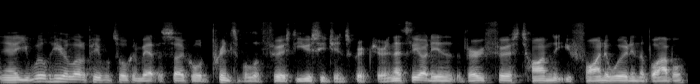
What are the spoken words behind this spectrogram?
Now, you will hear a lot of people talking about the so called principle of first usage in Scripture, and that's the idea that the very first time that you find a word in the Bible,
